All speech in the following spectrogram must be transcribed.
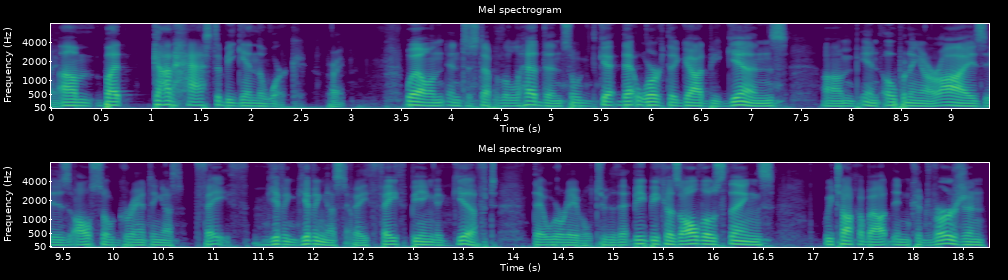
right. Um, but God has to begin the work. Right. Well, and, and to step a little ahead, then, so get that work that God begins um, in opening our eyes is also granting us faith, giving giving us faith. Faith being a gift that we're able to that be, because all those things we talk about in conversion,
